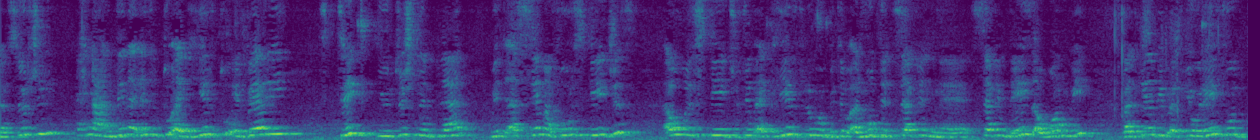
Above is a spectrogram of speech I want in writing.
ال surgery إحنا عندنا لازم to adhere to a very strict nutritional plan متقسمة four stages أول stage بتبقى clear fluid بتبقى لمدة 7 7 days أو 1 week بعد كده بيبقى puree food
